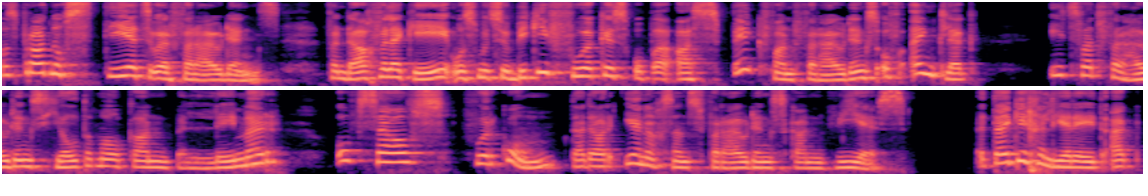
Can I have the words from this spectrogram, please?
Ons praat nog steeds oor verhoudings. Vandag wil ek hê ons moet so bietjie fokus op 'n aspek van verhoudings of eintlik iets wat verhoudings heeltemal kan belemmer of selfs voorkom dat daar enigsins verhoudings kan wees. 'n Tydjie gelede het ek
